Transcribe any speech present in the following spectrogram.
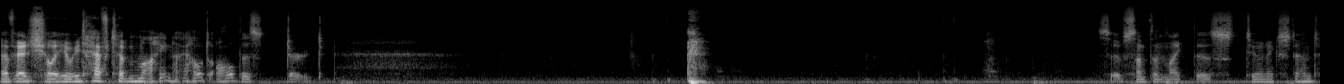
Eventually, we'd have to mine out all this dirt. so, something like this to an extent.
